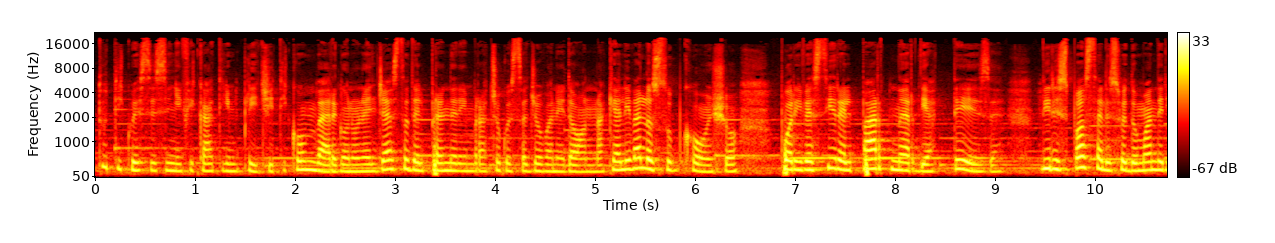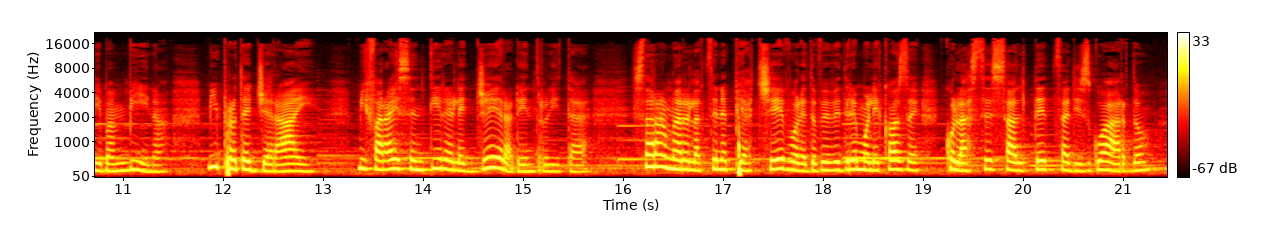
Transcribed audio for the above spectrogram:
tutti questi significati impliciti convergono nel gesto del prendere in braccio questa giovane donna, che a livello subconscio può rivestire il partner di attese, di risposta alle sue domande di bambina. Mi proteggerai? Mi farai sentire leggera dentro di te? Sarà una relazione piacevole dove vedremo le cose con la stessa altezza di sguardo?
